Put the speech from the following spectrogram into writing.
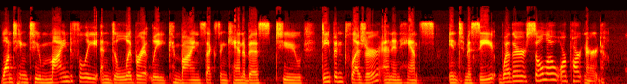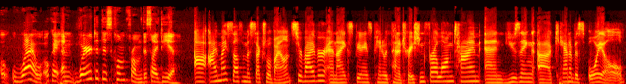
wanting to mindfully and deliberately combine sex and cannabis to deepen pleasure and enhance intimacy, whether solo or partnered. Oh, wow. Okay. And where did this come from? This idea? Uh, I myself am a sexual violence survivor, and I experienced pain with penetration for a long time. And using uh, cannabis oil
